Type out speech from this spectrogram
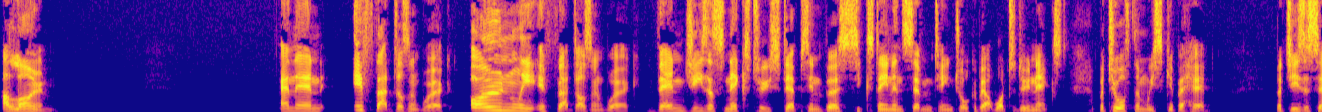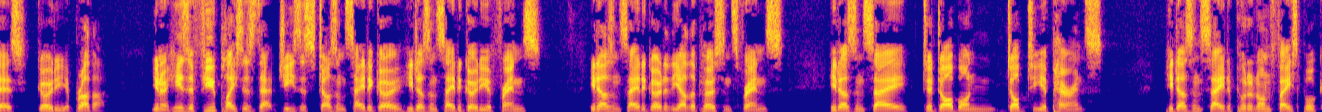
alone. And then if that doesn't work, only if that doesn't work, then Jesus' next two steps in verse 16 and 17 talk about what to do next. But too often we skip ahead. But Jesus says, go to your brother. You know, here's a few places that Jesus doesn't say to go. He doesn't say to go to your friends. He doesn't say to go to the other person's friends. He doesn't say to dob on, dob to your parents. He doesn't say to put it on Facebook.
